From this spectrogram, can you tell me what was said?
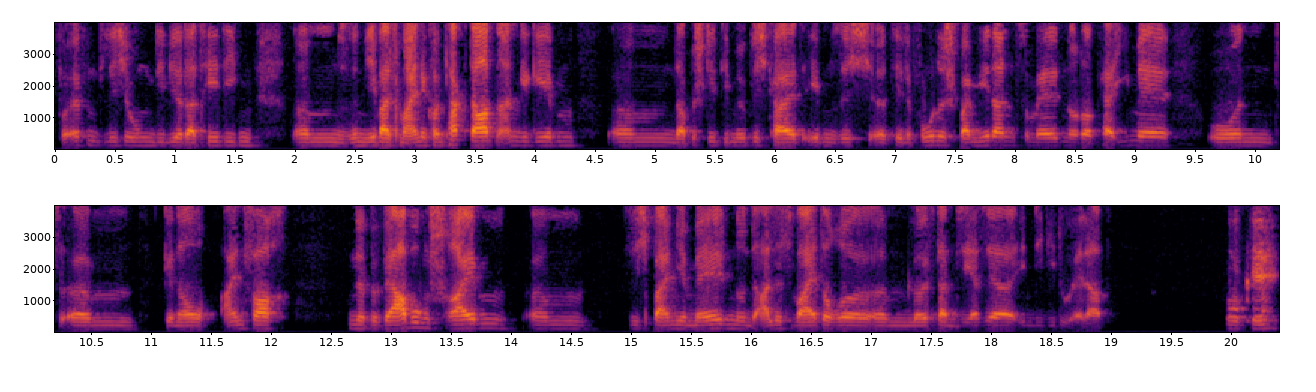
Veröffentlichungen, die wir da tätigen, ähm, sind jeweils meine Kontaktdaten angegeben. Da besteht die Möglichkeit, eben sich telefonisch bei mir dann zu melden oder per E-Mail und genau einfach eine Bewerbung schreiben, sich bei mir melden und alles weitere läuft dann sehr, sehr individuell ab. Okay.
